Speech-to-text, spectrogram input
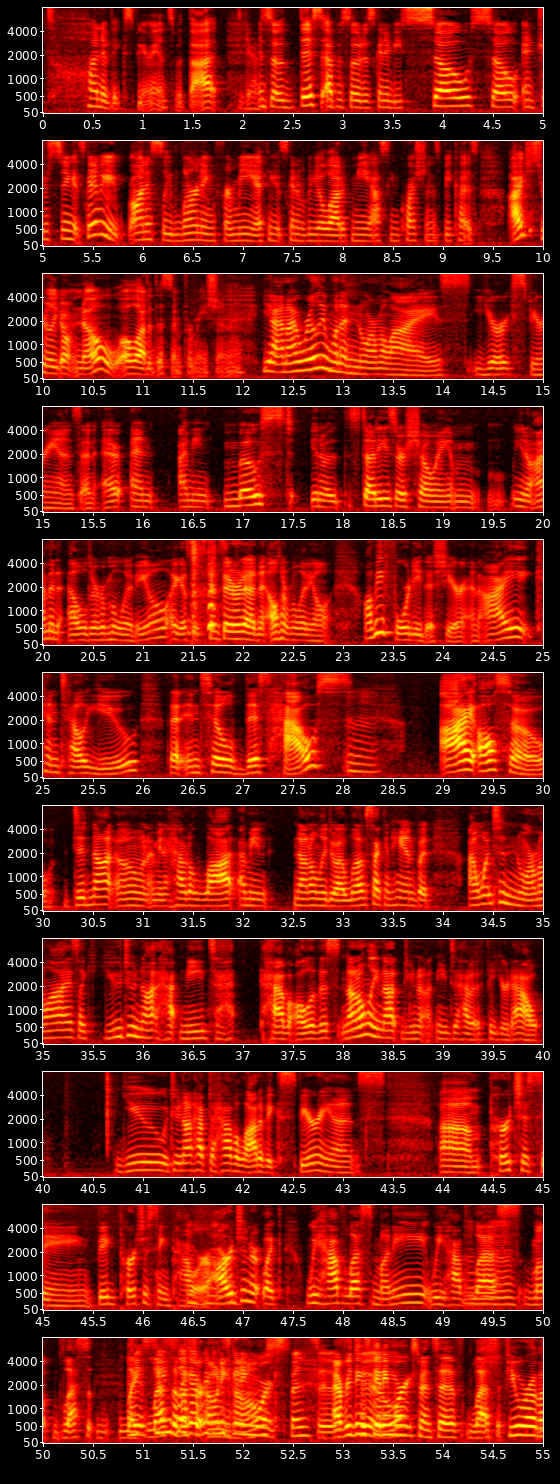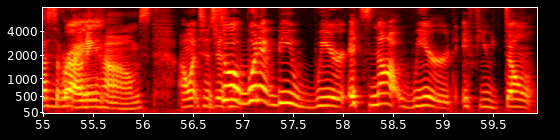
ton of experience with that. yes. And so this episode is going to be so, so interesting. It's going to be honestly learning for me. I think it's going to be a lot of me asking questions because I just really don't know a lot of this information. Yeah, and I really want to normalize your experience and and I mean most you know studies are showing um, you know I'm an elder millennial I guess it's considered an elder millennial I'll be 40 this year and I can tell you that until this house I also did not own I mean I had a lot I mean not only do I love secondhand but I want to normalize like you do not ha- need to ha- have all of this not only not do you not need to have it figured out you do not have to have a lot of experience um, purchasing big purchasing power Mhm. our gener- like we have less money we have mm-hmm. less mo- less like less of like us are everything's owning getting homes more expensive. everything's too. getting more expensive less fewer of us are owning homes i want to just So it wouldn't be weird. It's not weird if you don't.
